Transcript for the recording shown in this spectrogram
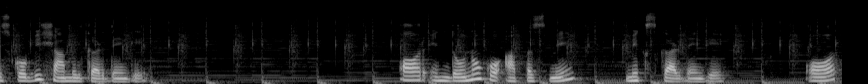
इसको भी शामिल कर देंगे। और इन दोनों को आपस में मिक्स कर देंगे। और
